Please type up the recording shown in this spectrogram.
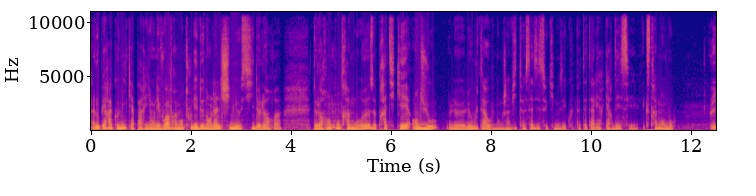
à l'Opéra Comique à Paris. On les voit vraiment tous les deux dans l'alchimie aussi de leur, euh, de leur rencontre amoureuse, pratiquer en duo le, le Wutao. Donc j'invite celles et ceux qui nous écoutent peut-être à aller regarder, c'est extrêmement beau. Et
